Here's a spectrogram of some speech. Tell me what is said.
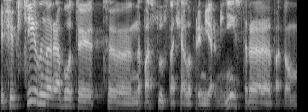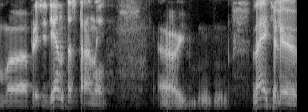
эффективно работает э, на посту сначала премьер-министра, потом э, президента страны. Э, знаете ли,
